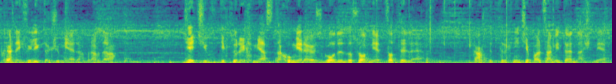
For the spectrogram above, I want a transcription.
W każdej chwili ktoś umiera, prawda? Dzieci w niektórych miastach umierają z głodu, dosłownie co tyle. Każde pstryknięcie palcami to jedna śmierć.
